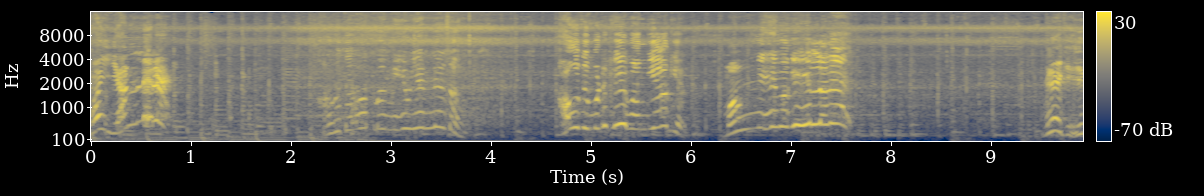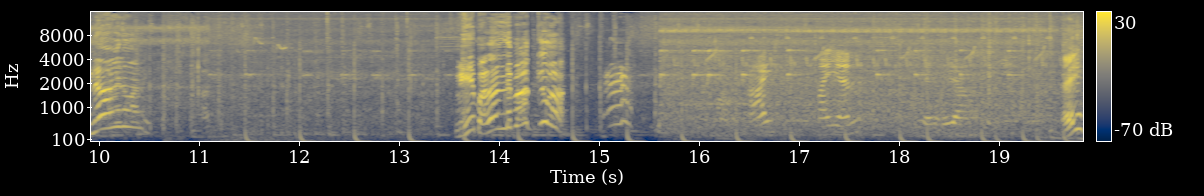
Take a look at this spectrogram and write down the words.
මං යන්නේ නෑ. කවදාවත් මං එහෙම යන්නේ නෑ සංක. කවුද උඹට කිව්වේ මං ගියා කියලා? මං එහෙම ගිහිල්ලා නෑ. මේක hina වෙනවනේ. මේ බලන්න එපා කිව්වා. හයි මයි යන්න ඇයි?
